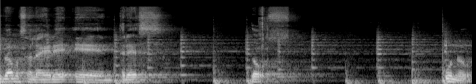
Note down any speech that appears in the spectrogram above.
Y vamos al aire en 3, 2, 1.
